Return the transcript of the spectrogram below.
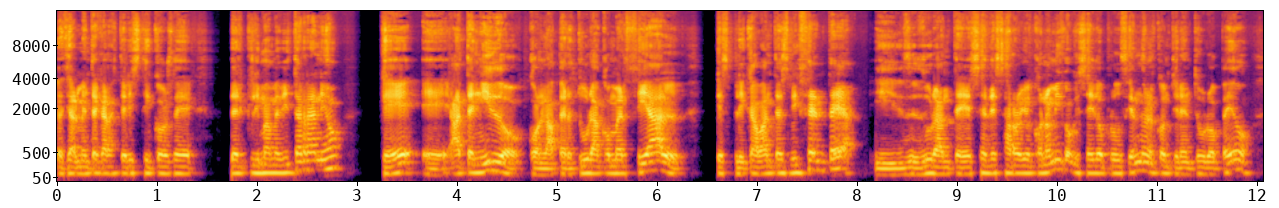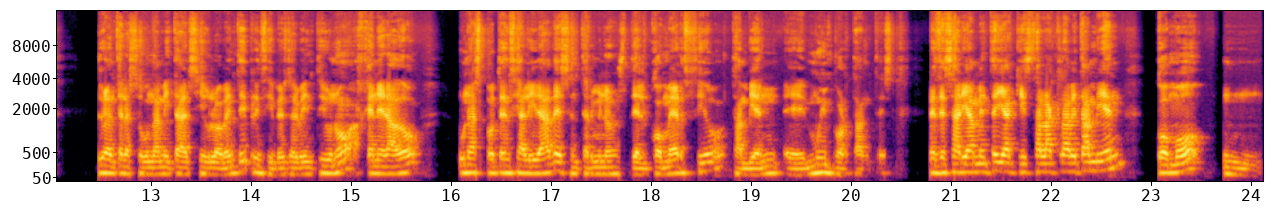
especialmente característicos de, del clima mediterráneo, que ha tenido con la apertura comercial que explicaba antes Vicente, y durante ese desarrollo económico que se ha ido produciendo en el continente europeo durante la segunda mitad del siglo XX y principios del XXI, ha generado unas potencialidades en términos del comercio también eh, muy importantes. Necesariamente, y aquí está la clave también, como mm,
